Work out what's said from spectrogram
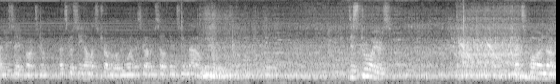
I'm safe, R2. Let's go see how much trouble Obi-Wan has got himself into now. Destroyers! That's far enough.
